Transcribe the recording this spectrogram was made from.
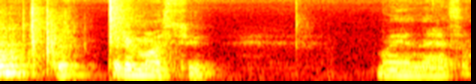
Все, перемасую майонезом.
